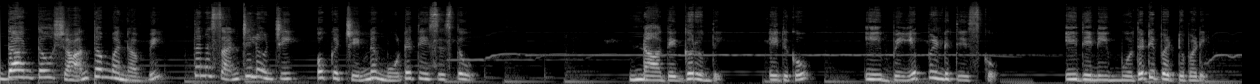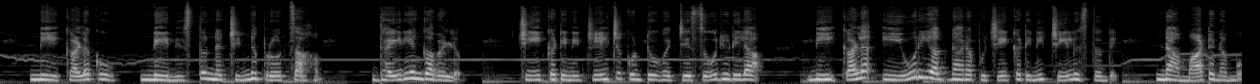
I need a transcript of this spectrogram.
దాంతో శాంతమ్మ నవ్వి తన సంచిలోంచి ఒక చిన్న మూట తీసిస్తూ నా దగ్గరుంది. ఇదిగో ఈ బియ్యపిండి తీసుకో. ఇది నీ మొదటి పెట్టుబడి. నీ కళకు నేనిస్తున్న చిన్న ప్రోత్సాహం. ధైర్యంగా వెళ్ళు. చీకటిని చీల్చుకుంటూ వచ్చే సూర్యుడిలా నీ కళ ఈ ఊరి అజ్ఞానపు చీకటిని చీలుస్తుంది. నా మాట నమ్ము.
